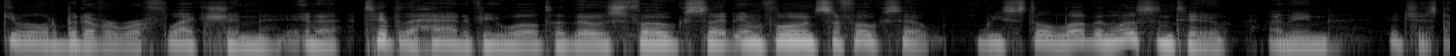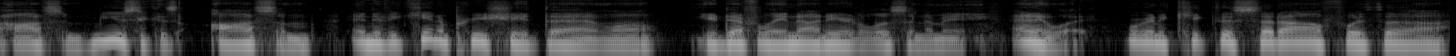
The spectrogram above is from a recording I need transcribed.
give a little bit of a reflection and a tip of the hat, if you will, to those folks that influence the folks that we still love and listen to. I mean, it's just awesome. Music is awesome. And if you can't appreciate that, well, you're definitely not here to listen to me. Anyway, we're going to kick this set off with a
